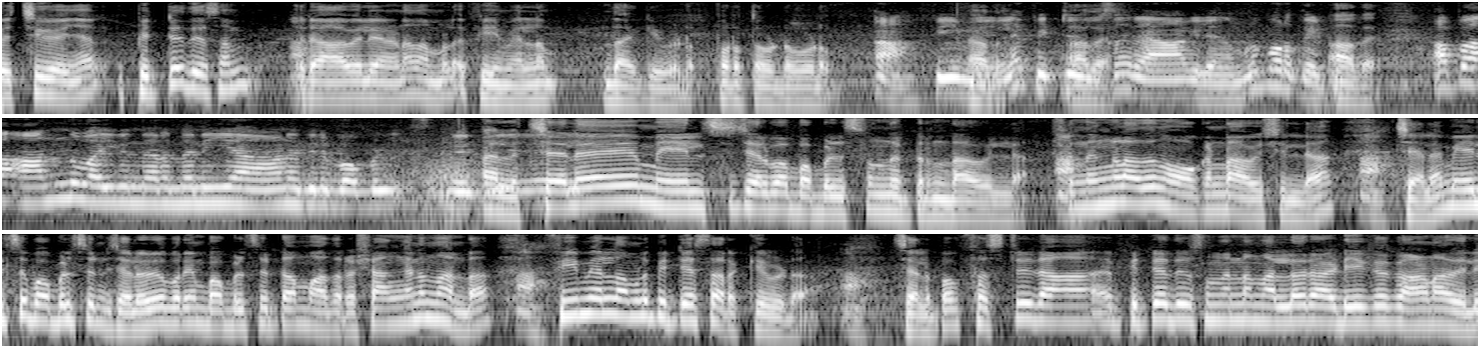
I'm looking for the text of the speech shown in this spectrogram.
വെച്ച് കഴിഞ്ഞാൽ പിറ്റേ ദിവസം രാവിലെയാണ് നമ്മൾ ഫീമെയിലിനെ ഇതാക്കി വിടും പുറത്തോട്ട് വിടും. ആ ഫീമെയിലിനെ പിറ്റേ ദിവസം രാവിലെ നമ്മൾ പുറത്തേക്ക് അതെ. അപ്പൊ അന്ന് വൈകുന്നേരം തന്നെ ഈ ആണ് ഇതിൽ അല്ല ചില മെയിൽസ് ചിലപ്പോൾ ബബിൾസ് ഒന്നും ഇട്ടുണ്ടാവില്ല പക്ഷെ നിങ്ങൾ അത് നോക്കേണ്ട ആവശ്യമില്ല. ചില മെയിൽസ് ബബിൾസ് ഉണ്ട്. ചിലർ പറയും ബബിൾസ് ഇട്ടാൽ മാത്രം. പക്ഷെ അങ്ങനെ ഒന്നണ്ട ഫീമെയിൽ നമ്മൾ പിറ്റേ ദിവസം ഇറക്കി വിടുക. ചിലപ്പോൾ ഫസ്റ്റ് പിറ്റേ ദിവസം തന്നെ നല്ലൊരു അടിയൊക്കെ കാണാതിൽ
